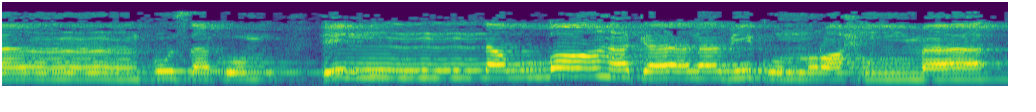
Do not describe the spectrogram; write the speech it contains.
أنفسكم إن الله كان بكم رحيماً.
